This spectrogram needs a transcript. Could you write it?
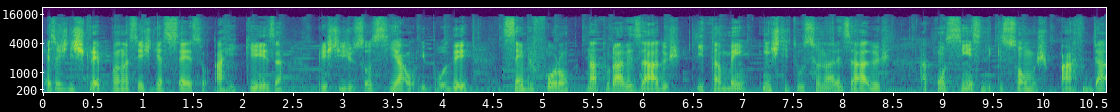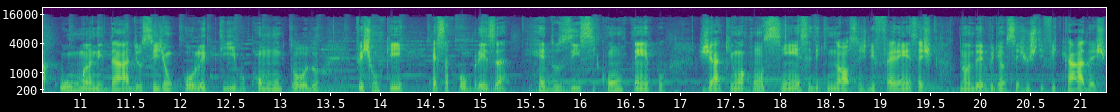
essas discrepâncias de acesso à riqueza, prestígio social e poder sempre foram naturalizados e também institucionalizados a consciência de que somos parte da humanidade, ou seja, um coletivo como um todo, fez com que essa pobreza reduzisse com o tempo, já que uma consciência de que nossas diferenças não deveriam ser justificadas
